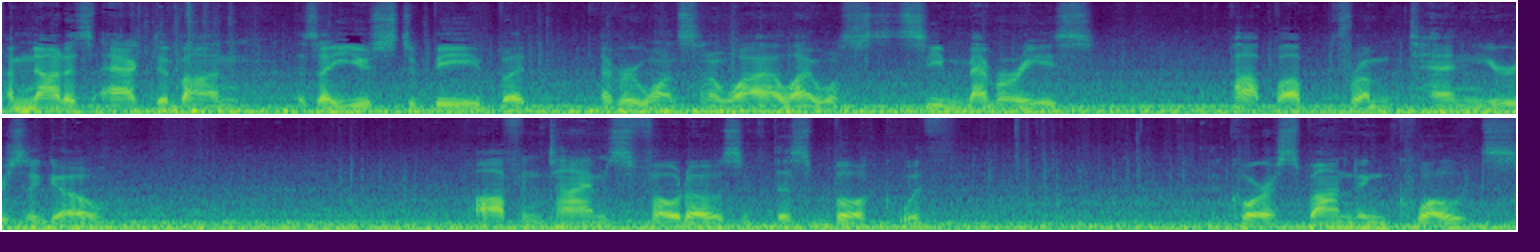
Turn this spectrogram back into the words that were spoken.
I'm not as active on as I used to be, but every once in a while I will see memories pop up from 10 years ago. Oftentimes, photos of this book with the corresponding quotes.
